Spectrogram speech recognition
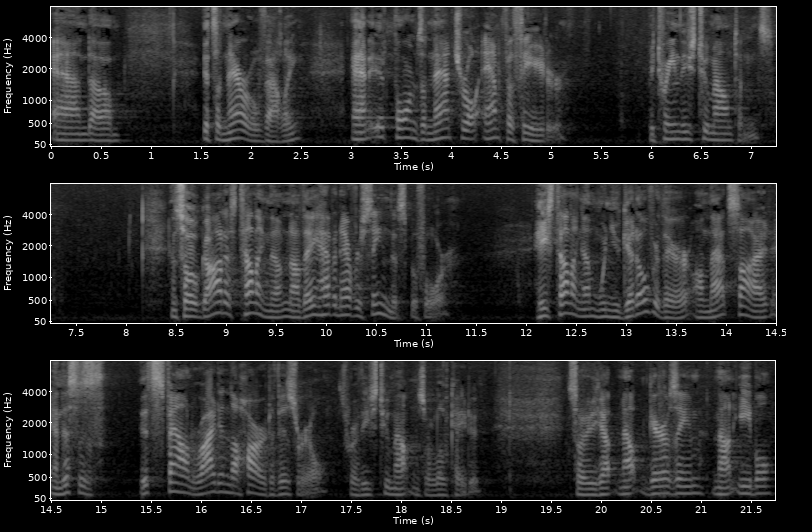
and um, it's a narrow valley. And it forms a natural amphitheater between these two mountains. And so God is telling them, now they haven't ever seen this before. He's telling them when you get over there on that side, and this is it's found right in the heart of Israel. It's where these two mountains are located. So you got Mount Gerizim, Mount Ebal,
